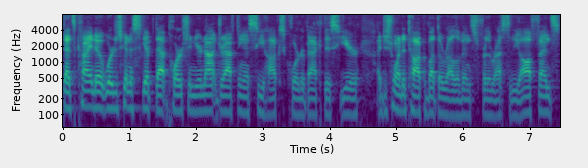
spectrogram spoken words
That's kind of, we're just going to skip that portion. You're not drafting a Seahawks quarterback this year. I just wanted to talk about the relevance for the rest of the offense.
